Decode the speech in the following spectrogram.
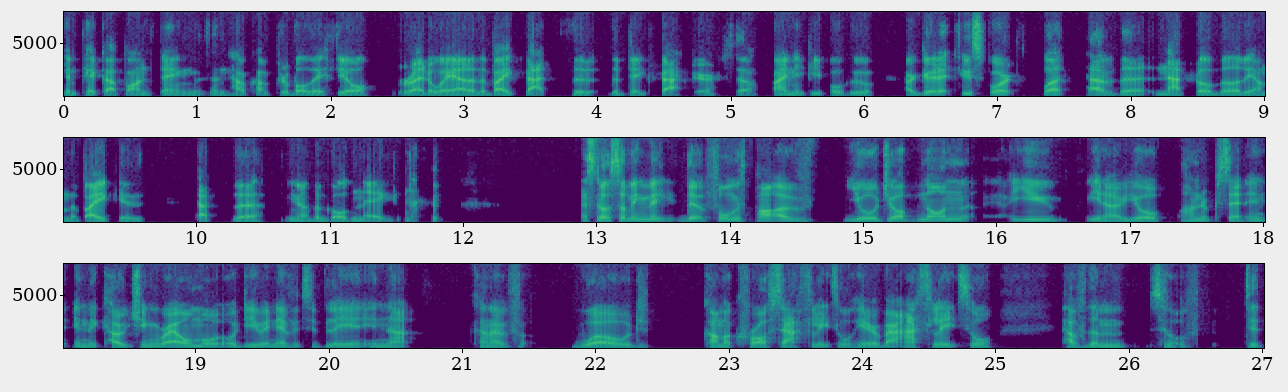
can pick up on things and how comfortable they feel right away out of the bike. That's the the big factor. So finding people who are good at two sports plus have the natural ability on the bike is that's the you know the golden egg. it's not something that that forms part of your job. Non, you you know you're 100 percent in in the coaching realm, or, or do you inevitably in that kind of world come across athletes or hear about athletes or have them sort of did,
